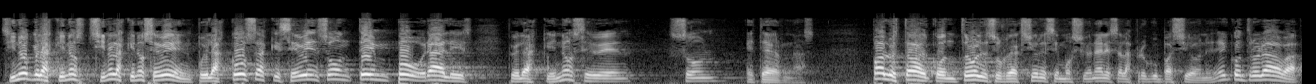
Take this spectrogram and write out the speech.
Sino, que las que no, sino las que no se ven, pues las cosas que se ven son temporales, pero las que no se ven son eternas. Pablo estaba al control de sus reacciones emocionales a las preocupaciones. Él controlaba.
